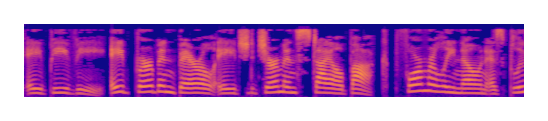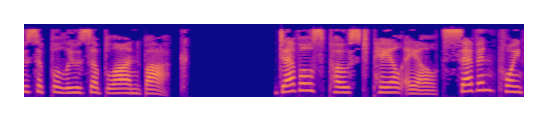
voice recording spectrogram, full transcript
ABV a bourbon barrel-aged German-style Bock, formerly known as Bluesapalooza Blonde Bock. Devil's Post Pale Ale 7.5%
